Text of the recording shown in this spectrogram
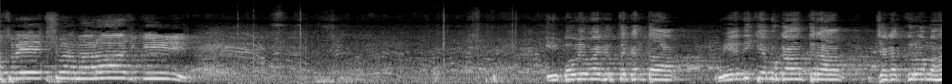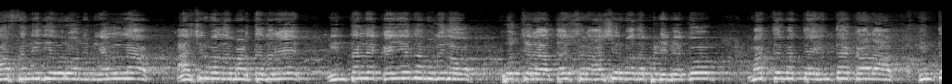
ಬಸವೇಶ್ವರ ಮಹಾರಾಜ್ ಕಿ ಈ ಭವ್ಯವಾಗಿರ್ತಕ್ಕಂಥ ವೇದಿಕೆ ಮುಖಾಂತರ ಜಗದ್ಗುರು ಮಹಾಸನ್ನಿಧಿಯವರು ನಿಮಗೆಲ್ಲ ಆಶೀರ್ವಾದ ಮಾಡ್ತಾ ಇದ್ದಾರೆ. ನಿಂತಲ್ಲೇ ಕೈಯನ್ನು ಮುಗಿದು ಪೂಜ್ಯರ ದರ್ಶನ ಆಶೀರ್ವಾದ ಪಡಿಬೇಕು. ಮತ್ತೆ ಮತ್ತೆ ಇಂಥ ಕಾಲ, ಇಂಥ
